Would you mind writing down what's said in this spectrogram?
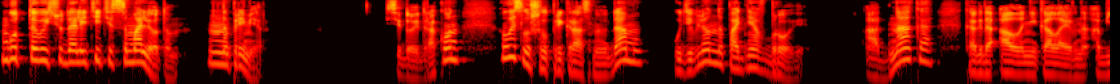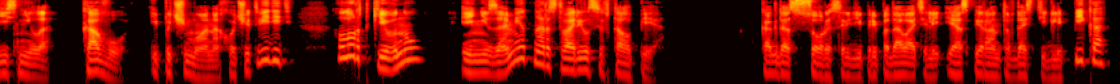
будто вы сюда летите самолетом, например. Седой дракон выслушал прекрасную даму, удивленно подняв брови. Однако, когда Алла Николаевна объяснила, кого и почему она хочет видеть, лорд кивнул и незаметно растворился в толпе. Когда ссоры среди преподавателей и аспирантов достигли пика,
